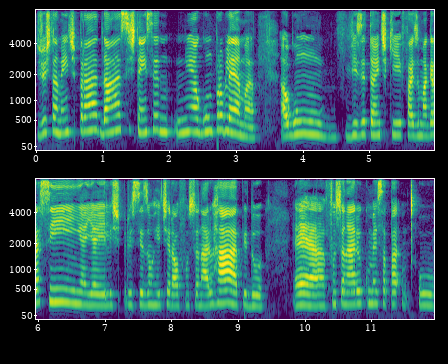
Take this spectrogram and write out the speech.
justamente para dar assistência em algum problema. Algum visitante que faz uma gracinha, e aí eles precisam retirar o funcionário rápido. É, funcionário começa a o,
